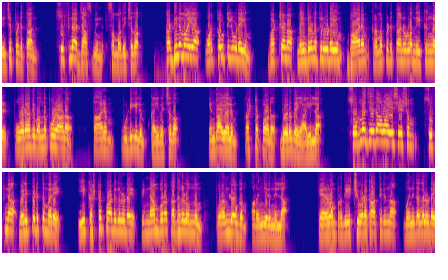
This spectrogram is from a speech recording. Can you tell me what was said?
നിജപ്പെടുത്താൻ സുഫ്ന ജാസ്മിൻ സമ്മതിച്ചത്. കഠിനമായ വർക്കൗട്ടിലൂടെയും ഭക്ഷണ നിയന്ത്രണത്തിലൂടെയും ഭാരം ക്രമപ്പെടുത്താനുള്ള നീക്കങ്ങൾ പോരാതെ വന്നപ്പോഴാണ് താരം മുടിയിലും കൈവച്ചത്. എന്തായാലും കഷ്ടപ്പാട് വെറുതെയായില്ല. സ്വർണ ജേതാവായ ശേഷം സുഫ്ന വെളിപ്പെടുത്തും വരെ ഈ കഷ്ടപ്പാടുകളുടെ പിന്നാമ്പുറ കഥകളൊന്നും പുറം ലോകം അറിഞ്ഞിരുന്നില്ല. കേരളം പ്രതീക്ഷയോടെ കാത്തിരുന്ന വനിതകളുടെ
